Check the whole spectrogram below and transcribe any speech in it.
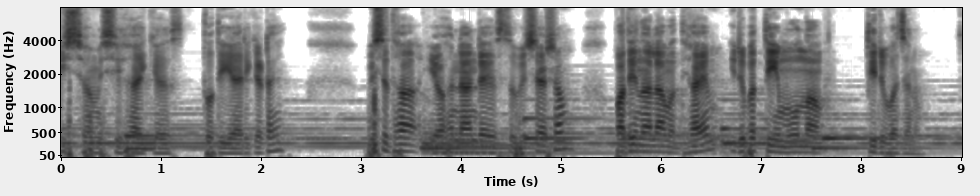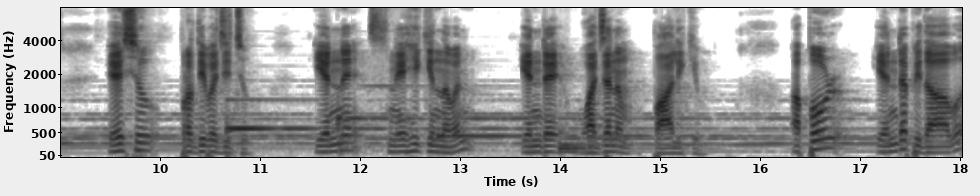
ഈശോ മിശിഹായ്ക്ക് സ്തുതിയായിരിക്കട്ടെ. വിശുദ്ധ യോഹന്നാന്റെ സുവിശേഷം പതിനാലാം അധ്യായം ഇരുപത്തിമൂന്നാം തിരുവചനം. യേശു പ്രതിവചിച്ചു എന്നെ സ്നേഹിക്കുന്നവൻ എന്റെ വചനം പാലിക്കും. അപ്പോൾ എന്റെ പിതാവ്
